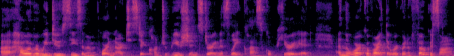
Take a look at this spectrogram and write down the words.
Uh, however, we do see some important artistic contributions during this late classical period. And the work of art that we're going to focus on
